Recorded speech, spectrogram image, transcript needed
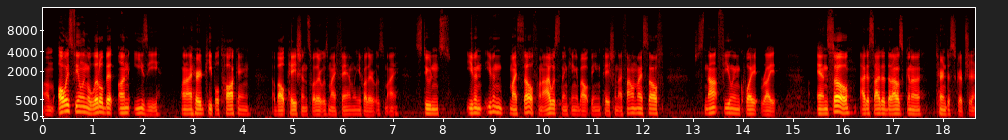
um, always feeling a little bit uneasy when I heard people talking about patience, whether it was my family, whether it was my students, even, even myself when I was thinking about being patient. I found myself just not feeling quite right. And so I decided that I was going to turn to Scripture.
